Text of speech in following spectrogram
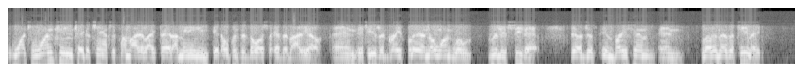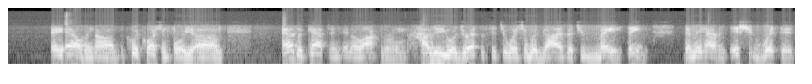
once one team take a chance with somebody like that, I mean, it opens the doors for everybody else. And if he's a great player, no one will really see that. They'll just embrace him and love him as a teammate. Hey, Alvin, uh, quick question for you. Um, as a captain in a locker room, how do you address a situation with guys that you may think that may have an issue with it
